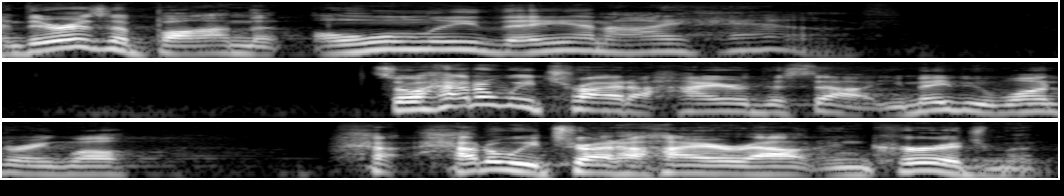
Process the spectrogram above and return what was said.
And there is a bond that only they and I have. So, how do we try to hire this out? You may be wondering, well, how do we try to hire out encouragement?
